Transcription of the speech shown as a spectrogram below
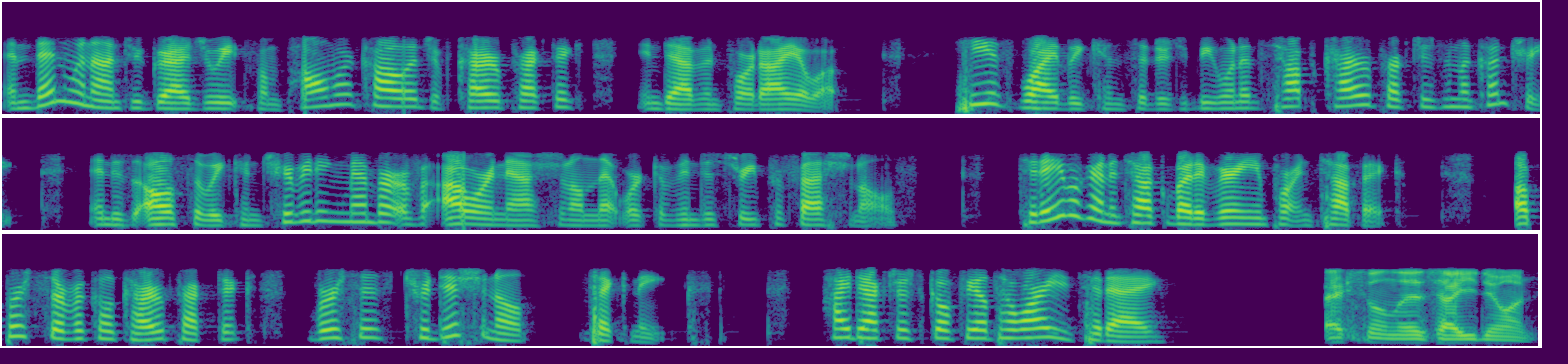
and then went on to graduate from Palmer College of Chiropractic in Davenport, Iowa. He is widely considered to be one of the top chiropractors in the country and is also a contributing member of our national network of industry professionals. Today we're going to talk about a very important topic upper cervical chiropractic versus traditional techniques. Hi, Dr. Schofield. How are you today? Excellent, Liz. How are you doing?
